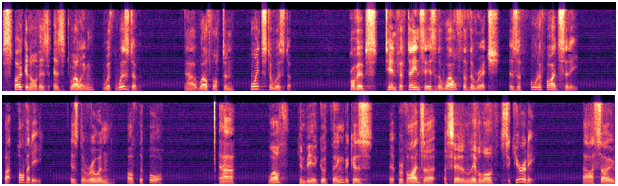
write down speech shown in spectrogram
spoken of as, as dwelling with wisdom. Uh, wealth often points to wisdom. Proverbs 10:15 says, "The wealth of the rich is a fortified city, but poverty is the ruin of the poor. Uh, wealth can be a good thing because it provides a, a certain level of security. Uh, so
